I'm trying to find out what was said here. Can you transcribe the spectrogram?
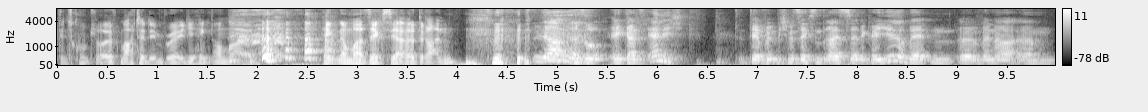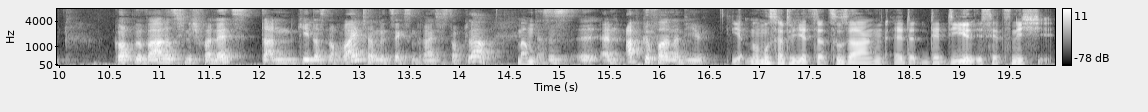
Wenn es gut läuft, macht er den Brady, hängt nochmal hängt noch mal sechs Jahre dran. ja, also ey, ganz ehrlich, der wird nicht mit 36 seine Karriere beenden, äh, wenn er, ähm, Gott bewahre, sich nicht verletzt, dann geht das noch weiter mit 36, ist doch klar. Man, das ist äh, ein abgefahrener Deal. Ja, man muss natürlich jetzt dazu sagen, äh, der Deal ist jetzt nicht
